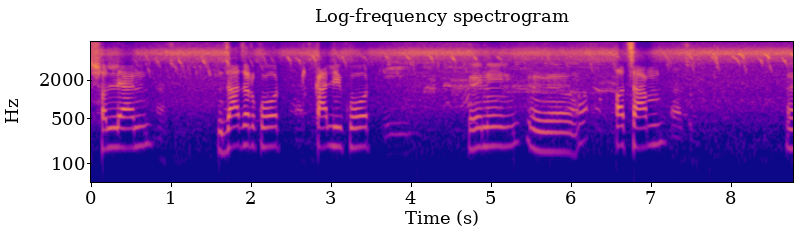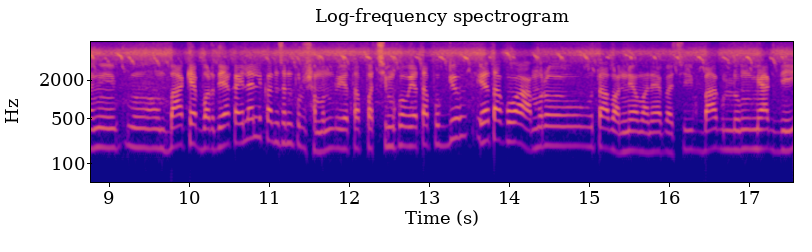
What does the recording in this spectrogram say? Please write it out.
सल्यान जाजरकोट कालीकोट अनि अछाम अनि बाँके बर्दिया कैलाली कञ्चनपुरसम्म यता पश्चिमको यता पुग्यो। यताको हाम्रो उता भन्यो भनेपछि बागलुङ म्याग्दी।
